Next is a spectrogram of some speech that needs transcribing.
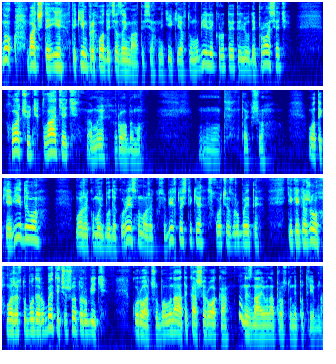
Ну, бачите, і таким приходиться займатися. Не тільки автомобілі крутити, люди просять, хочуть, платять, а ми робимо. От, так що, отаке відео. Може комусь буде корисно, може собі хтось таке схоче зробити. Тільки кажу, може хто буде робити чи що, то робіть коротшу, бо вона така широка. Ну, не знаю, вона просто не потрібна.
